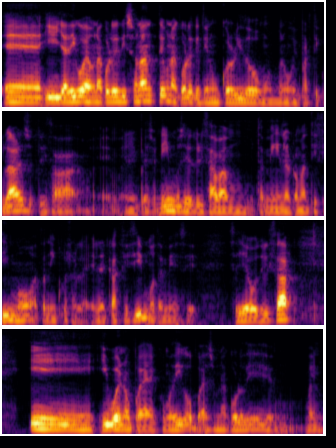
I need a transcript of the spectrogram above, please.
Eh, y ya digo, es un acorde disonante, un acorde que tiene un colorido muy, bueno, muy particular. Se utilizaba en el impresionismo, se utilizaba también en el romanticismo, incluso en el clasicismo también se, se llegó a utilizar. Y, y, bueno, pues como digo, pues es un acorde, bueno,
